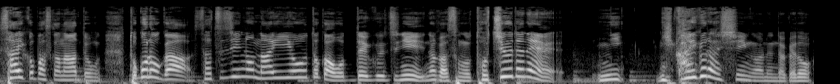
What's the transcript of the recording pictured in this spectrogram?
サイコパスかなって思う。ところが、殺人の内容とかを追っていくうちに、なんかその途中でね、2、2回ぐらいシーンがあるんだけど、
